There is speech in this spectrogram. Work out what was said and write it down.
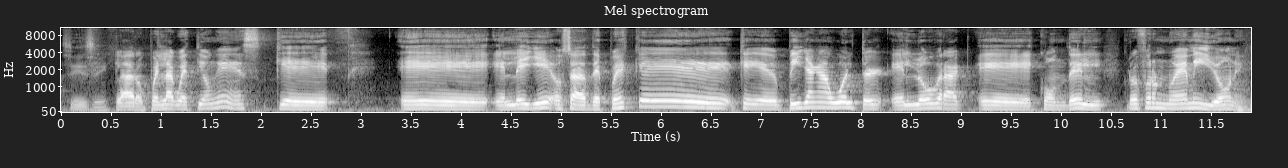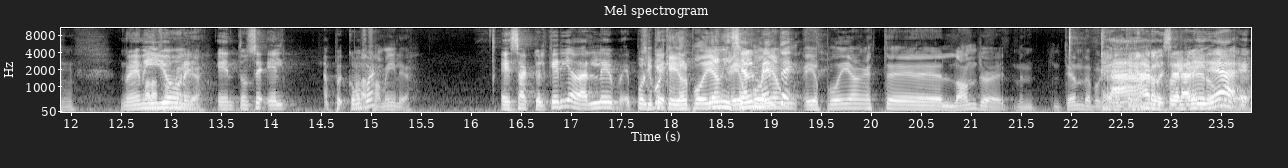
Sí, sí. Claro, pues la cuestión es que eh, él le o sea, después que, que pillan a Walter, él logra eh, esconder, creo que fueron 9 millones. 9 Para la millones. familia. Entonces él, pues, ¿cómo Para fue? la familia. Exacto, él quería darle, porque, sí, porque ellos podían, inicialmente, ellos podían, ellos podían este, launder ¿me entiendes? Porque Claro, esa era la idea. que- eh,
